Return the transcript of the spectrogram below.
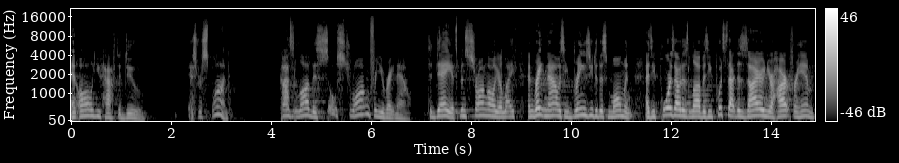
And all you have to do is respond. God's love is so strong for you right now. Today, it's been strong all your life. And right now, as He brings you to this moment, as He pours out His love, as He puts that desire in your heart for Him,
